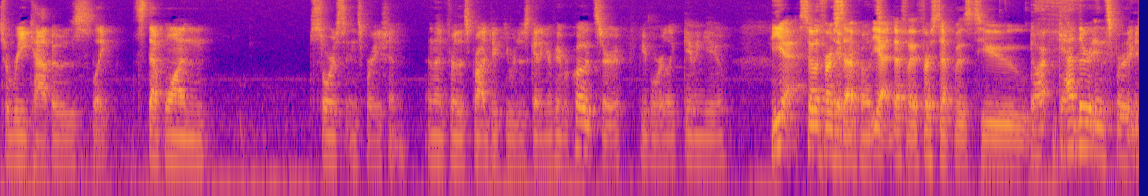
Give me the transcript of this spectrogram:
to recap, it was like step one, source inspiration, and then for this project, you were just getting your favorite quotes, or people were like giving you yeah. So the first Different step, quotes. yeah, definitely. The first step was to gather inspiration.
